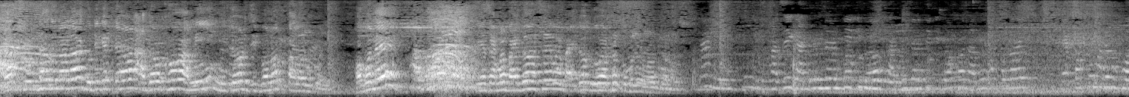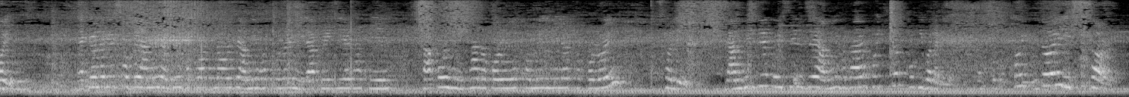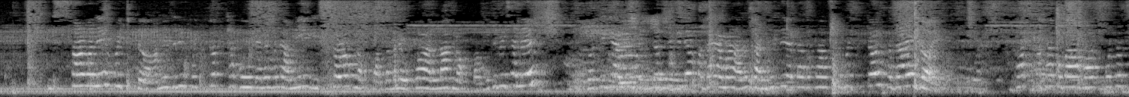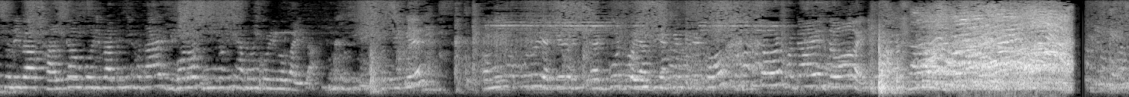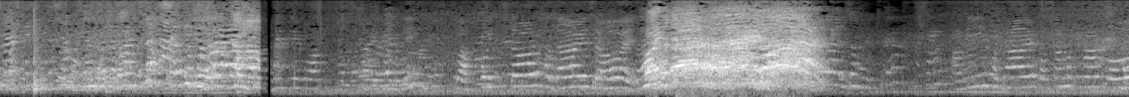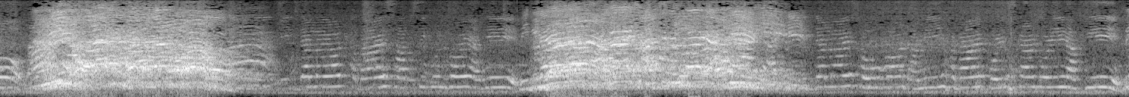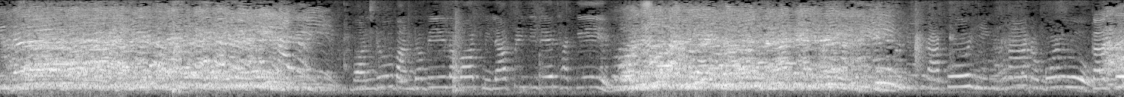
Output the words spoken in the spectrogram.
ইয়াক শ্ৰদ্ধা জনালা গতিকে তেওঁৰ আদৰ্শ আমি নিজৰ জীৱনত পালন কৰিম। হ'বনে? ঠিক আছে আমাৰ বাইদেউ আছে মই বাইদেউক লোৱা কথা ক'বলৈ অনুৰোধ জনাইছো। আজি গান্ধী জয়ন্তী দিৱস গান্ধী জয়ন্তী দিৱসত আমি সকলোৱে একত্ৰিত হৈ একেলগে চবে আমি আজি শপত লওঁ যে আমি সকলোৱে মিলা প্ৰীতিৰে থাকিম কাকো হিংসা নকৰোঁ সমিল মিলত সকলোৱে চলিম গান্ধীজীয়ে কৈছিল যে আমি সদায় সত্যত থাকিব লাগে। সত্যই ঈশ্বৰ। ঈশ্বৰ মানে সত্য। আমি যদি সত্যত থাকোঁ তেনেহ'লে আমি ঈশ্বৰক লগ পাম তাৰমানে ওপৰ আল্লাক লগ পাম। বুজি পাইছানে? গতিকে আমি সত্যত থাকিলে সদায় আমাৰ আৰু গান্ধীজীৰ এটা কথা আছে সত্যৰ সদায় জয়। সৎ কথা ক'বা সৎ পথত চলিবা ভাল কাম কৰিবা তুমি সদায় জীৱনত উন্নতি সাধন কৰিব পাৰিবা। গতিকে আমি সকলোৱে একে একগোট হৈ আজি একেলগে কওঁ সদায় জয়। লগত মিলা প্ৰীতিৰে থাকিম। কাকো হিংসা নকৰো। কাকো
